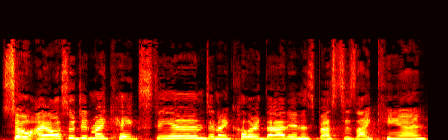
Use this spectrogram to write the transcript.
So I also did my cake stand and I colored that in as best as I can.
